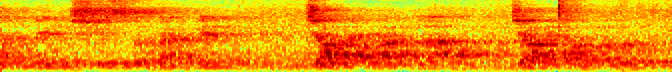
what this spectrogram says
থাকবেন, সুস্থ থাকবেন। জয় বাংলা, জয় বঙ্গবন্ধু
